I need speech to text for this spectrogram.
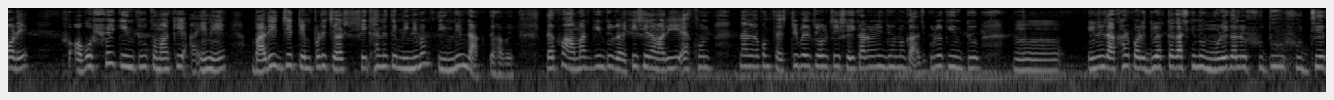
পরে অবশ্যই কিন্তু তোমাকে এনে বাড়ির যে টেম্পারেচার সেখানেতে মিনিমাম তিন দিন রাখতে হবে। দেখো, আমার কিন্তু রেখেছিলাম আর এই এখন নানা রকম ফেস্টিভ্যাল চলছে, সেই কারণের জন্য গাছগুলো কিন্তু এনে রাখার পরে দু একটা গাছ কিন্তু মরে গেল শুধু সূর্যের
